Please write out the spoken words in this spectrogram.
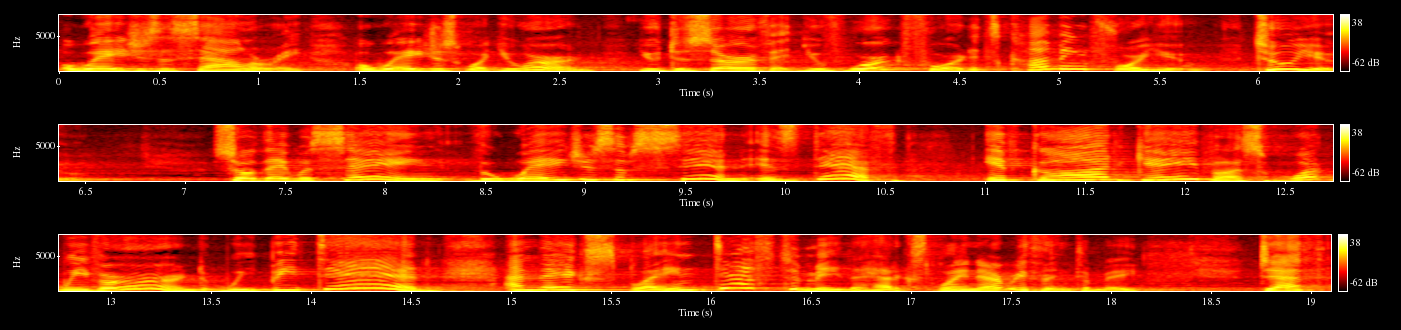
A wage is a salary. A wage is what you earn. You deserve it. You've worked for it. It's coming for you, to you. So they were saying the wages of sin is death. If God gave us what we've earned, we'd be dead. And they explained death to me. They had explained everything to me. Death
